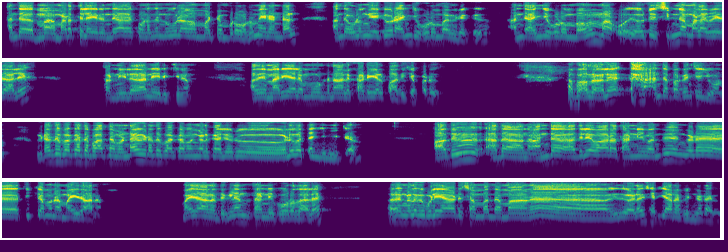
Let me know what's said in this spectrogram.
அந்த ம மடத்துல இருந்து அதை கொண்டு வந்து நூலகம் மட்டும் போடணும். ஏனென்றால் அந்த ஒழுங்கைக்கு ஒரு அஞ்சு குடும்பம் இருக்கு. அந்த அஞ்சு குடும்பமும் ம- ஒரு சின்ன மழை பெய்தாலே தண்ணியில தான் இருக்கணும். அதே மாதிரி அதில் மூன்று நாலு கடைகள் பாதிக்கப்படுது. அப்போ அதால அந்த பக்கம் செய்யணும். இடது பக்கத்தை பார்த்தோம்னா இடது பக்கம் எங்களுக்கு அதில் ஒரு எழுபத்தஞ்சு மீட்டர். அது அத அந்த அதிலே வர தண்ணி வந்து எங்களோட திக்கமன மைதானம். மைதானத்துக்குள்ள அந்த தண்ணி போறதால எங்களுக்கு விளையாட்டு சம்பந்தமான இதுகளை சரியான பின்னடைவு.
